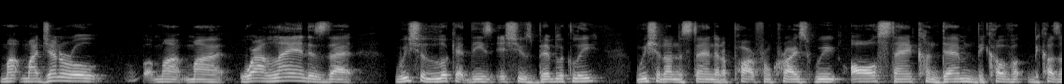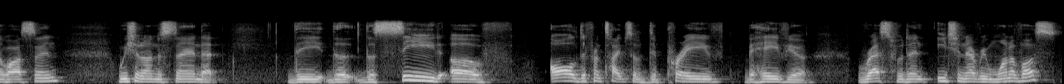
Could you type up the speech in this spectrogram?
my, my general my my where I land is that we should look at these issues biblically. We should understand that apart from Christ, we all stand condemned because of, because of our sin. We should understand that the the the seed of all different types of depraved behavior rests within each and every one of us,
